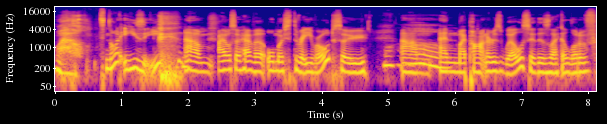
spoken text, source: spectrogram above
Well, it's not easy. um, I also have a almost three year old, so um, and my partner as well. So there's like a lot of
